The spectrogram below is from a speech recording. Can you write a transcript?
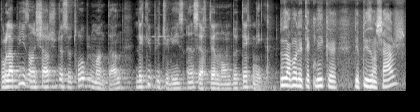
Pour la prise en charge de ce trouble mental, l'équipe utilise un certain nombre de techniques. Nous avons des techniques euh, de prise en charge.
